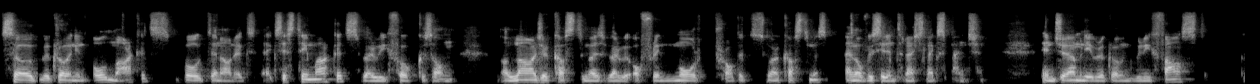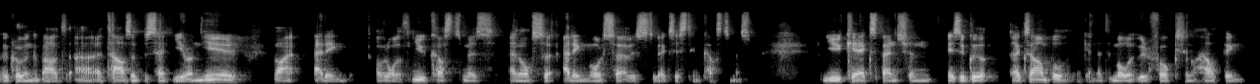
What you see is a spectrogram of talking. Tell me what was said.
So we're growing in all markets, both in our ex- existing markets where we focus on larger customers where we're offering more products to our customers, and obviously international expansion. In Germany, we're growing really fast. We're growing about uh, a thousand percent year on year by adding a lot of new customers and also adding more service to existing customers. UK expansion is a good example. Again, at the moment, we're focusing on helping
